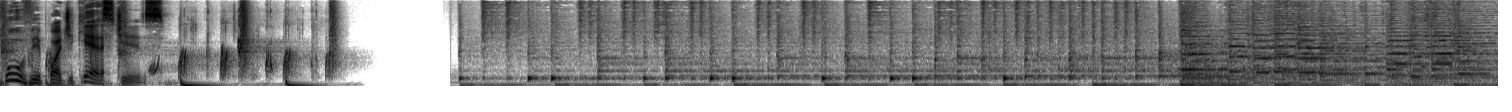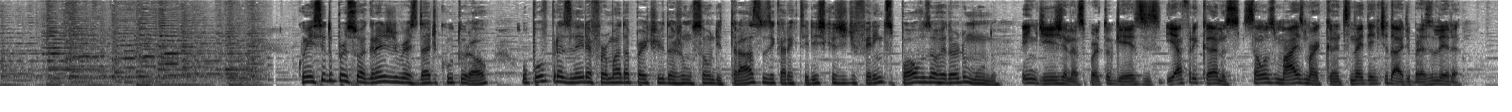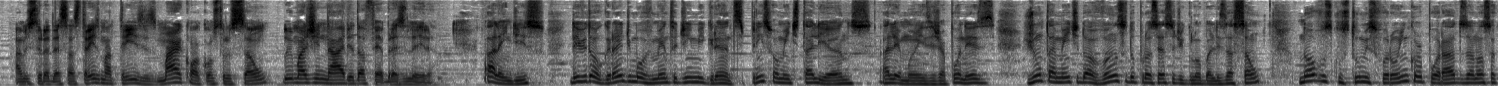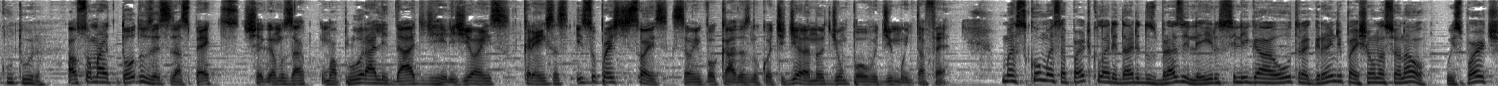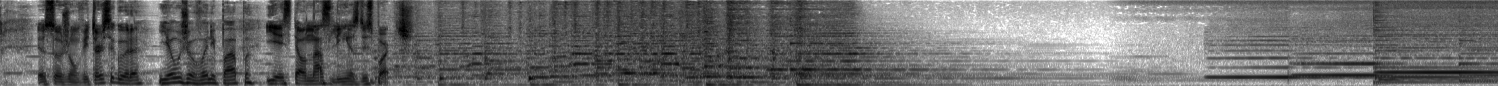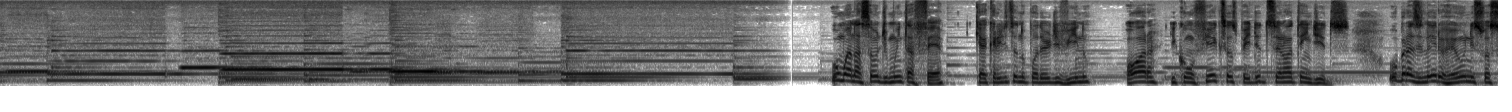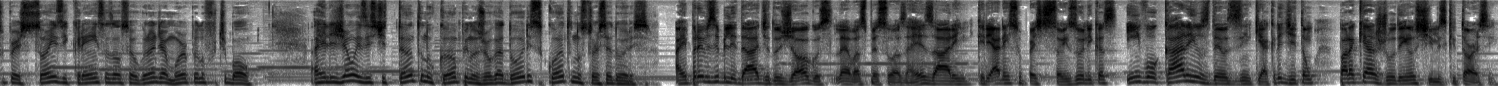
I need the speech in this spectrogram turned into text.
PUV Podcasts. Conhecido por sua grande diversidade cultural, o povo brasileiro é formado a partir da junção de traços e características de diferentes povos ao redor do mundo. Indígenas, portugueses e africanos são os mais marcantes na identidade brasileira. A mistura dessas três matrizes marcam a construção do imaginário da fé brasileira. Além disso, devido ao grande movimento de imigrantes, principalmente italianos, alemães e japoneses, juntamente do avanço do processo de globalização, novos costumes foram incorporados à nossa cultura. Ao somar todos esses aspectos, chegamos a uma pluralidade de religiões, crenças e superstições que são invocadas no cotidiano de um povo de muita fé. Mas como essa particularidade dos brasileiros se liga a outra grande paixão nacional, o esporte? Eu sou João Vitor Segura. E eu, Giovanni Papa. E esse é o Nas Linhas do Esporte. Uma nação de muita fé, que acredita no poder divino, ora e confia que seus pedidos serão atendidos. O brasileiro reúne suas superstições e crenças ao seu grande amor pelo futebol. A religião existe tanto no campo e nos jogadores quanto nos torcedores. A imprevisibilidade dos jogos leva as pessoas a rezarem, criarem superstições únicas e invocarem os deuses em que acreditam para que ajudem os times que torcem.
